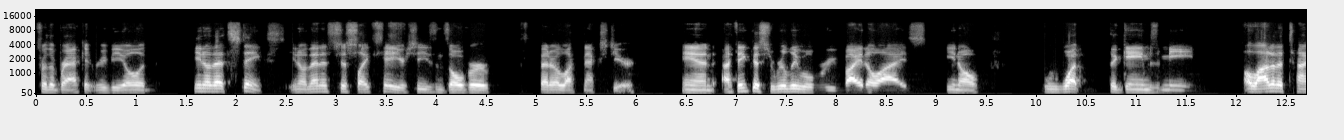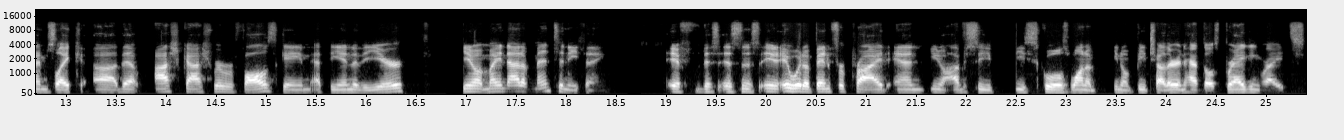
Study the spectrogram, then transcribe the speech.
for the bracket reveal, and you know that stinks. You know then it's just like hey your season's over. Better luck next year. And i think this really will revitalize you know what the games mean. A lot of the times like uh, that oshkosh river falls game at the end of the year you know it might not have meant anything if this isn't it would have been for pride and you know obviously these schools want to you know beat each other and have those bragging rights.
